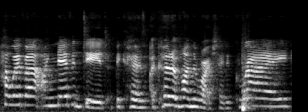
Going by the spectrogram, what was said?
However, I never did because I couldn't find the right shade of grey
